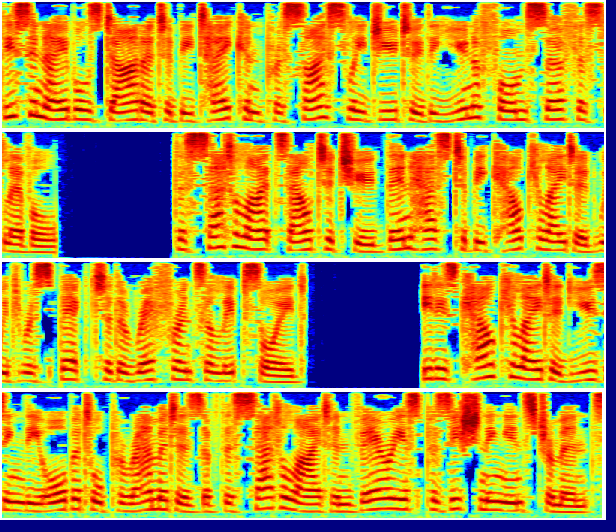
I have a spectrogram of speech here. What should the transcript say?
This enables data to be taken precisely due to the uniform surface level. The satellite's altitude then has to be calculated with respect to the reference ellipsoid. It is calculated using the orbital parameters of the satellite and various positioning instruments.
